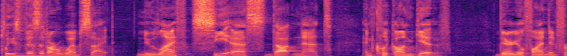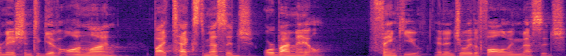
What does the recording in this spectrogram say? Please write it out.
please visit our website, newlifecs.net, and click on Give. There you'll find information to give online, by text message, or by mail. Thank you, and enjoy the following message.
